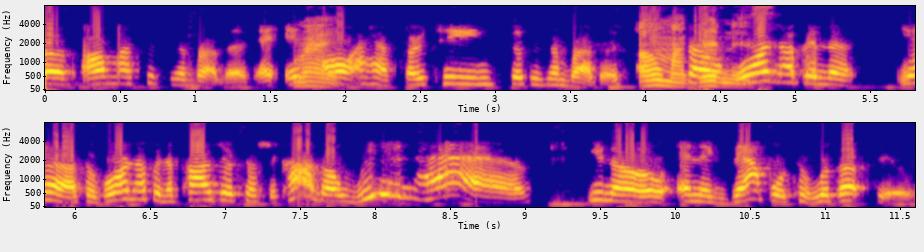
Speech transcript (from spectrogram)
of all my sisters and brothers, and in Right. all, I have 13 sisters and brothers. Oh my so goodness. growing up in the yeah, so growing up in the projects of Chicago, we didn't have you know an example to look up to.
